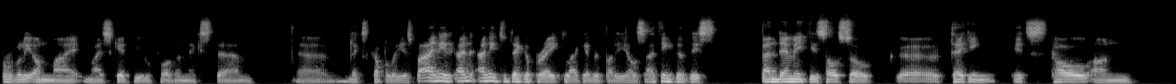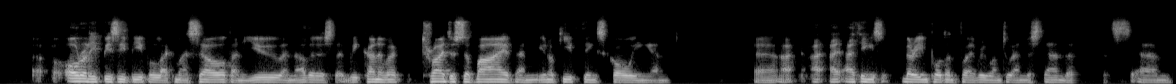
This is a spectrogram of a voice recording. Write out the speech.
probably on my my schedule for the next um, uh, next couple of years. But I need I, I, need to take a break like everybody else. I think that this pandemic is also uh, taking its toll on uh, already busy people like myself and you and others that we kind of uh, try to survive and you know keep things going and uh, I, I, think it's very important for everyone to understand that um,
